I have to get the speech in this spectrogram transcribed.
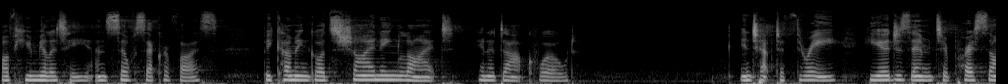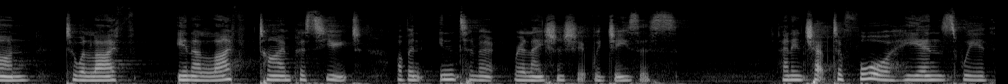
of humility and self sacrifice, becoming God's shining light in a dark world in chapter 3, he urges them to press on to a life in a lifetime pursuit of an intimate relationship with Jesus. And in chapter 4, he ends with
